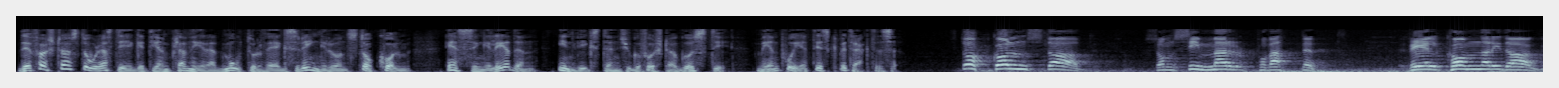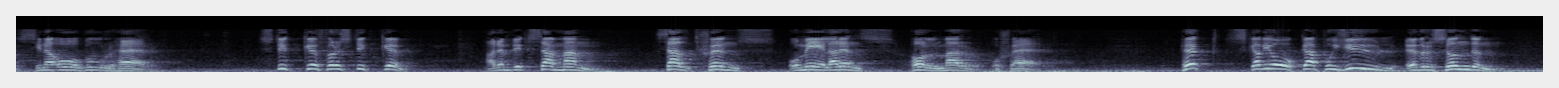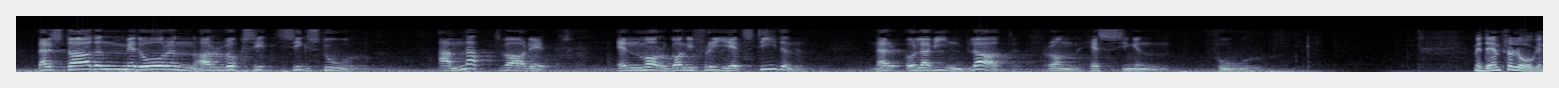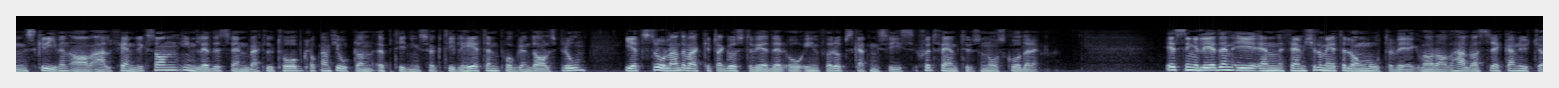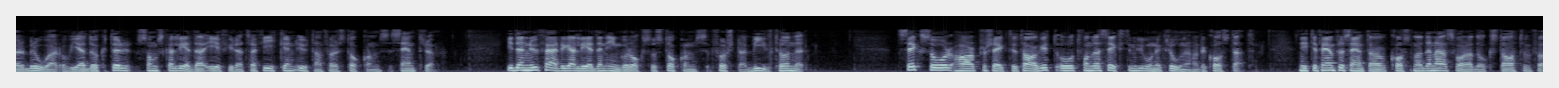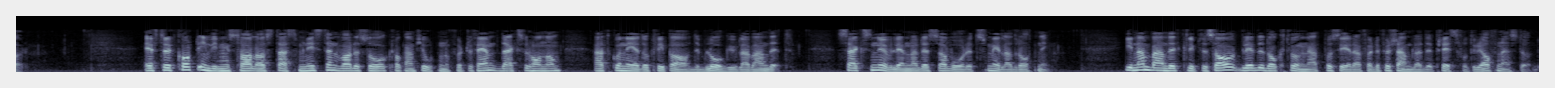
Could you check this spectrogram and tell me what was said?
Det första stora steget i en planerad motorvägsring runt Stockholm, Essingeleden, invigs den 21 augusti med en poetisk betraktelse. Stockholms stad, som simmar på vattnet, välkomnar idag sina åbor här. Stycke för stycke har den byggt samman Saltsjöns och Mälarens holmar och skär. Högt ska vi åka på hjul över sunden där staden med åren har vuxit sig stor. Annat var det en morgon i frihetstiden när Ulla Vinblad från Hessingen for. Med den prologen, skriven av Alf Henriksson, inledde Sven Bertil Taube klockan 14 upptidningshögtidligheten på Gröndalsbron i ett strålande vackert augustiväder och inför uppskattningsvis 75 000 åskådare. Essingeleden är en 5 km lång motorväg varav halva sträckan utgör broar och viadukter som ska leda E4-trafiken utanför Stockholms centrum. I den nu färdiga leden ingår också Stockholms första biltunnel. Sex år har projektet tagit och 260 miljoner kronor har det kostat. 95 procent av kostnaderna svarar dock staten för. Efter ett kort invigningstal av statsministern var det så klockan 14.45 dags för honom att gå ned och klippa av det blågula bandet. Saxen överlämnades av årets smälardrottning. Innan bandet klipptes av blev det dock tvungna att posera för de församlade pressfotograferna en stund.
